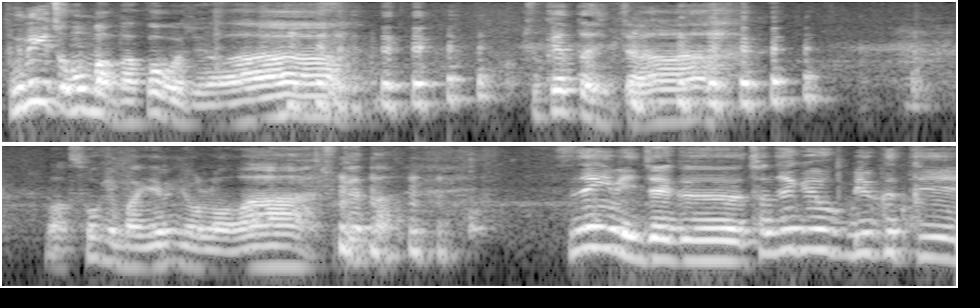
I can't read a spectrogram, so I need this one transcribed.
분위기 조금만 바꿔보죠. 아, 죽겠다 진짜. 막 속에 막 이런 게 올라와. 와, 죽겠다. 선생님이 이제 그 천재교육 밀크티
